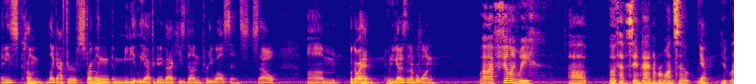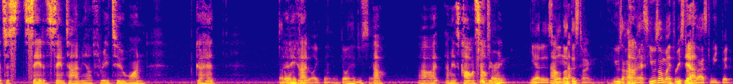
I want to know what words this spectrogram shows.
and he's come like after struggling immediately after getting back. He's done pretty well since. So, um, but go ahead. Who do you got as the number one? Well, I have a feeling we uh, both have the same guy at number one. So yeah, you, let's just say it at the same time. You know, three, two, one. Go ahead. I don't want to do it like that. Go ahead, you say. Oh, oh, I, I mean it's Colin Selby, right? Yeah, it is. Oh, well, not uh, this time. He was a hot okay. mess. He was on my three stars yeah. last week, but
